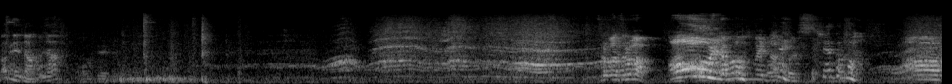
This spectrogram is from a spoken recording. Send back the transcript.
앞에 나오냐? 들어가 들어가 어우 야 뺐다 shit 엄마. 아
